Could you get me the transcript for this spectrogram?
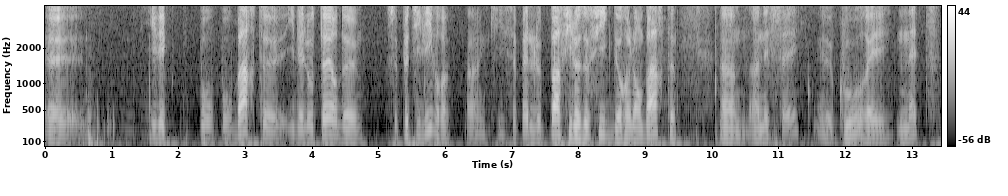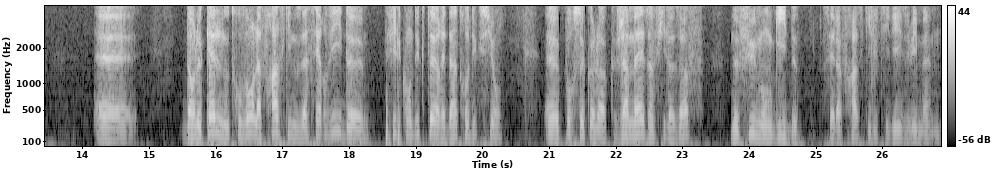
il est pour, Barthes, il est l'auteur de ce petit livre hein, qui s'appelle Le pas philosophique de Roland Barthes, un essai court et net euh, dans lequel nous trouvons la phrase qui nous a servi de fil conducteur et d'introduction euh, pour ce colloque. Jamais un philosophe ne fut mon guide. C'est la phrase qu'il utilise lui-même.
